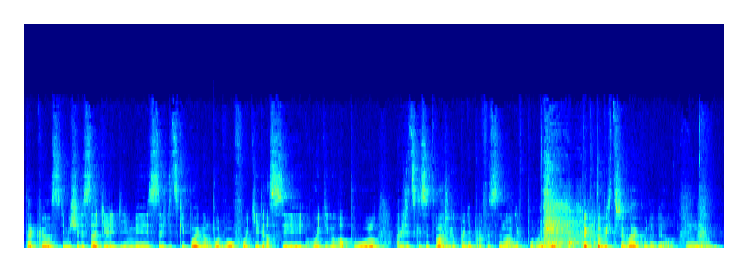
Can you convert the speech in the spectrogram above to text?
tak s těmi 60 lidmi se vždycky po jednom, po dvou fotit asi hodinu a půl a vždycky se tvářit úplně profesionálně v pohodě, tak to bych třeba jako nedal. Mm.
